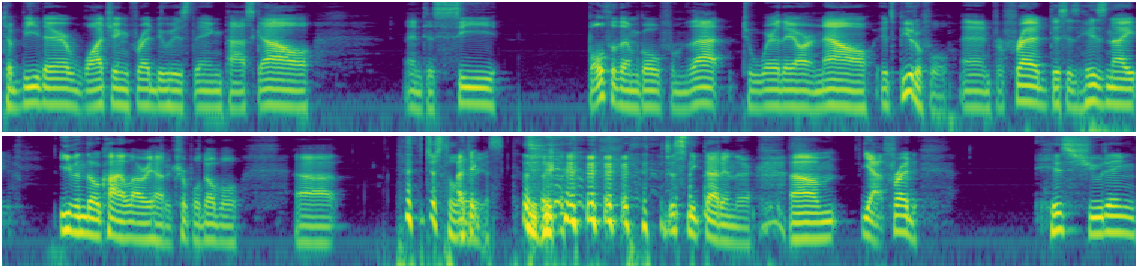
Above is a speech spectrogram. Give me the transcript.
to be there watching Fred do his thing, Pascal, and to see both of them go from that to where they are now, it's beautiful. And for Fred, this is his night. Even though Kyle Lowry had a triple double, uh, just hilarious. Think, just sneak that in there. Um, yeah, Fred, his shooting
